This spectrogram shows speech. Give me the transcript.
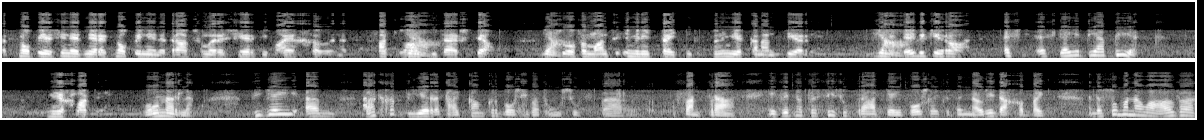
'n Knoppie is nie net meer 'n knoppie nie, dit raak sommer 'n seertjie baie gou en dit vat lank Ja. om te herstel. Ja. So of 'n man se immuniteit nou nie meer kan hanteer nie. Ja. En Jy bietjie raad. Is is jy diabetes? Nee glad nie. Wonderlik. Wie jy ehm um, wat gebeur is daai kankerbossie wat ons so uh, van praat. Ek weet nou presies hoe praat jy. Bosluit het nou die dag gebyt en dis sommer nou 'n halwe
